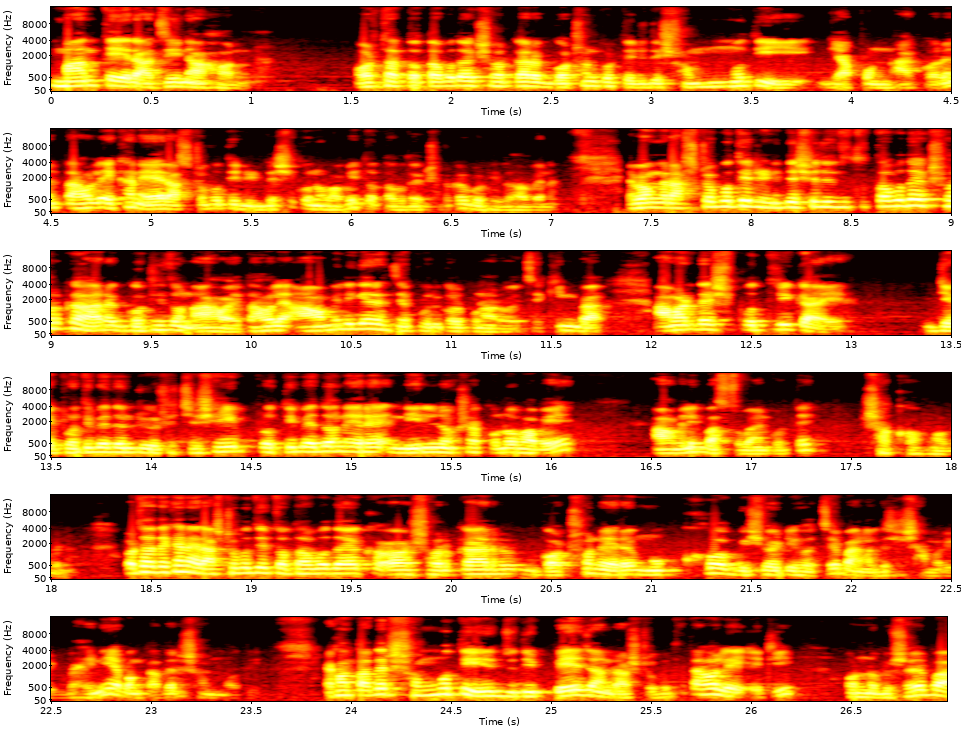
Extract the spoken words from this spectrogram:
মানতে রাজি না হন, অর্থাৎ তত্ত্বাবধায়ক সরকার গঠন করতে যদি সম্মতি জ্ঞাপন না করেন, তাহলে এখানে রাষ্ট্রপতির নির্দেশে কোনোভাবেই তত্ত্বাবধায়ক সরকার গঠিত হবে না। এবং রাষ্ট্রপতির নির্দেশে যদি তত্ত্বাবধায়ক সরকার গঠিত না হয়, তাহলে আওয়ামী লীগের যে পরিকল্পনা রয়েছে, কিংবা আমার দেশ পত্রিকায় যে প্রতিবেদনটি উঠেছে, সেই প্রতিবেদনের নীল নকশা কোনোভাবে আওয়ামী লীগ বাস্তবায়ন করতে সক্ষম হবে না। অর্থাৎ এখানে রাষ্ট্রপতির তত্ত্বাবধায়ক সরকার গঠনের মুখ্য বিষয়টি হচ্ছে বাংলাদেশের সামরিক বাহিনী এবং তাদের সম্মতি। এখন তাদের সম্মতি যদি পেয়ে যান রাষ্ট্রপতি, তাহলে এটি অন্য বিষয় বা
